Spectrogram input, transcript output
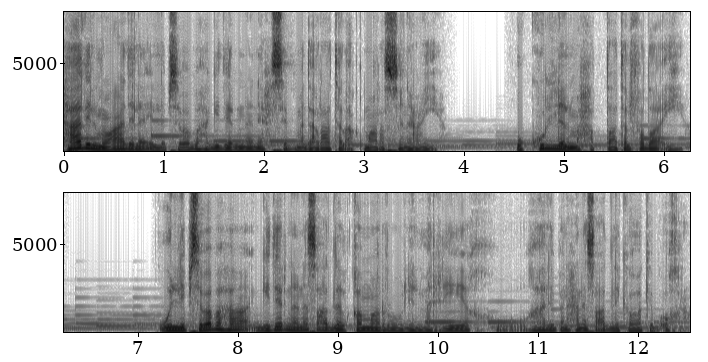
هذه المعادلة اللي بسببها قدرنا نحسب مدارات الأقمار الصناعية وكل المحطات الفضائية. واللي بسببها قدرنا نصعد للقمر وللمريخ وغالبا حنصعد لكواكب أخرى.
